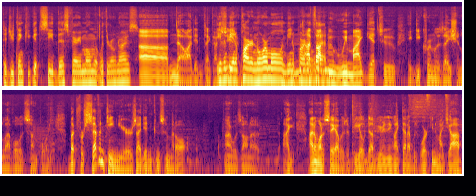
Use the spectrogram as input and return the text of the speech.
did you think you get to see this very moment with your own eyes? Uh, no, I didn't think I'd Even being it. a part of NORML and being a part I of all thought we might get to a decriminalization level at some point, but for 17 years I didn't consume at all. I was on a. I, I don't want to say I was a POW or anything like that. I was working in my job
